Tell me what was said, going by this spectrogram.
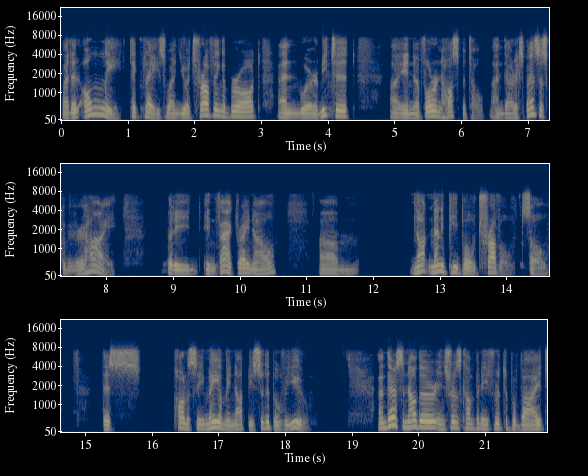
But it only take place when you're traveling abroad and were admitted uh, in a foreign hospital and their expenses could be very high. But in, in fact, right now, um, not many people travel. So this policy may or may not be suitable for you. And there's another insurance company route to provide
